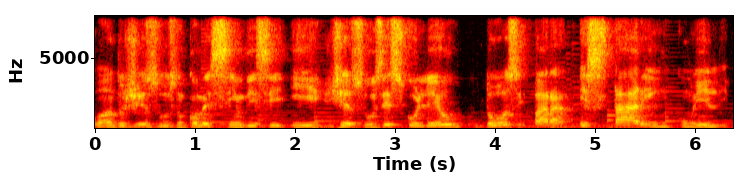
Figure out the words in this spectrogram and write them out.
quando Jesus, no comecinho, disse, e Jesus escolheu doze para estarem com ele.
